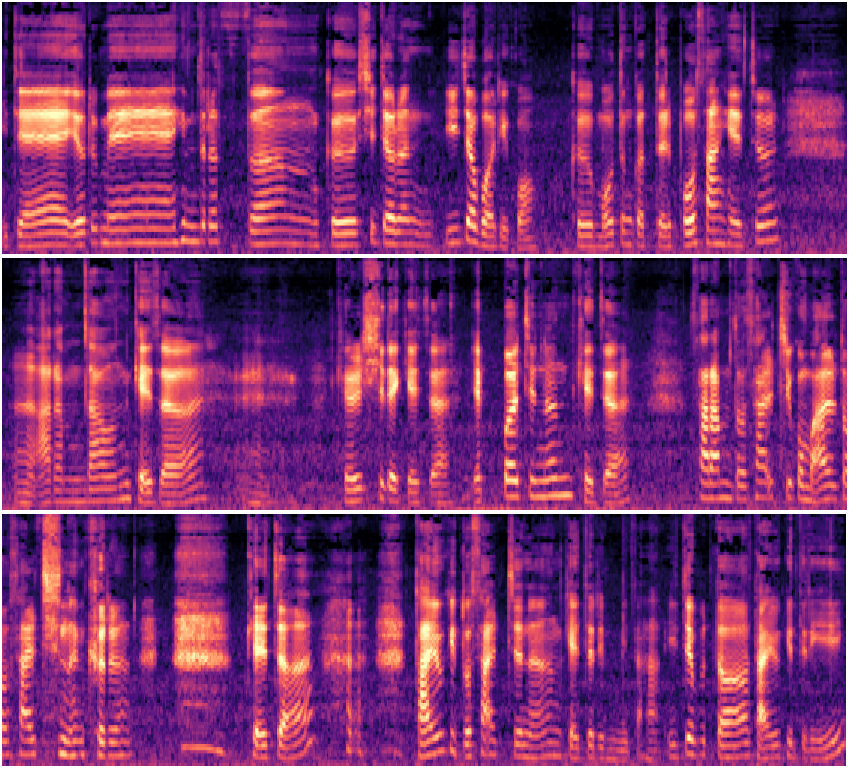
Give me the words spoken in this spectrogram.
이제 여름에 힘들었던 그 시절은 잊어버리고 그 모든 것들 보상해줄 어, 아름다운 계절, 결실의 계절, 예뻐지는 계절, 사람도 살찌고 말도 살찌는 그런 계절, 다육이도 살찌는 계절입니다. 이제부터 다육이들이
